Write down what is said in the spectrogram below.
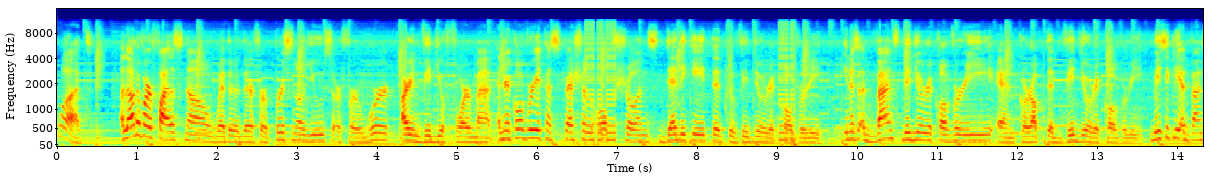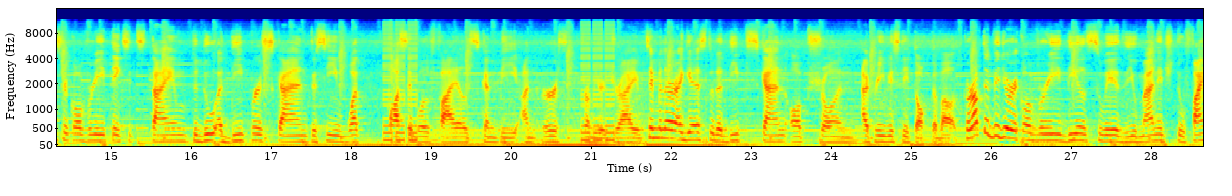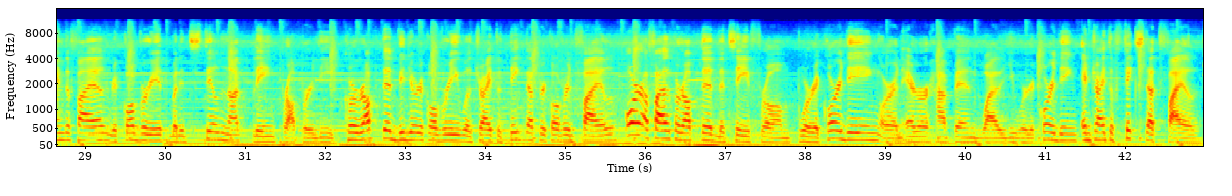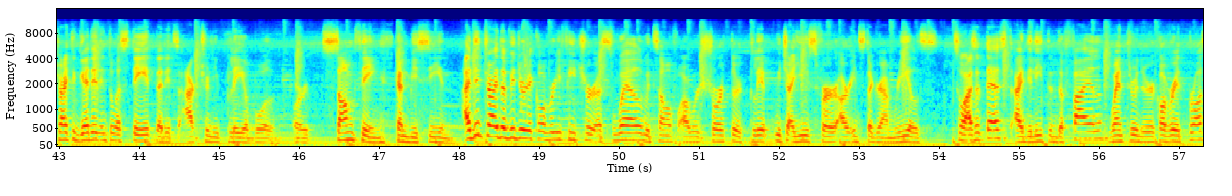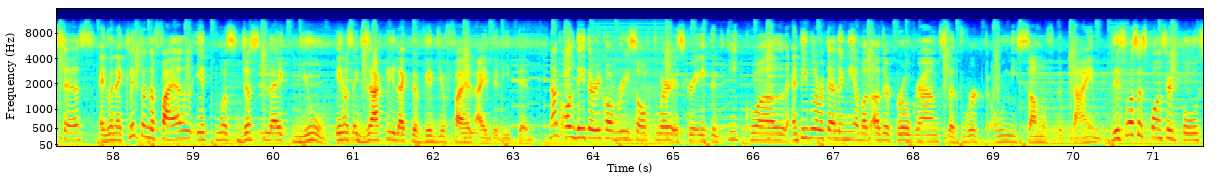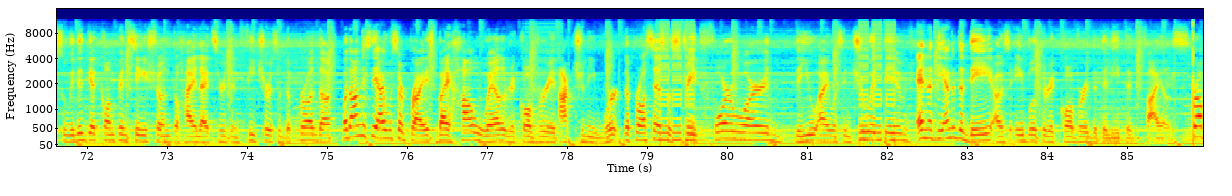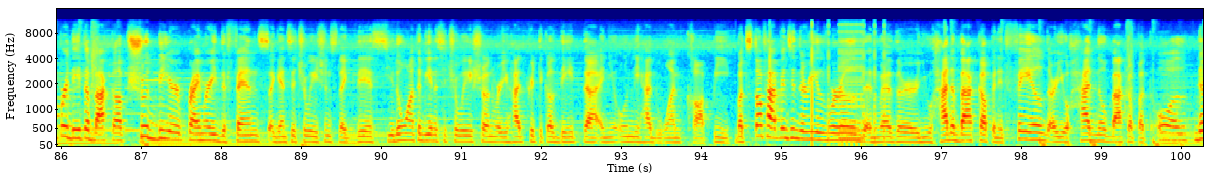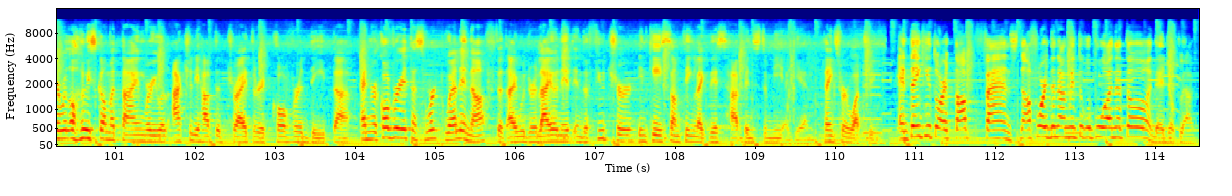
What? A lot of our files now, whether they're for personal use or for work, are in video format. And Recoverit has special options dedicated to video recovery. It has advanced video recovery and corrupted video recovery. Basically, advanced recovery takes its time to do a deeper scan to see what possible files can be unearthed from your drive. Similar, I guess, to the deep scan option I previously talked about. Corrupted video recovery deals with you manage to find the file, recover it, but it's still not playing properly. Corrupted video recovery will try to take that recovered file or a file corrupted, let's say from poor recording or an error happened while you were recording and try to fix that file. Try to get it into a state that it's actually playable or something can be seen. I did did try the video recovery feature as well with some of our shorter clip which I use for our Instagram Reels. So as a test, I deleted the file, went through the recover it process, and when I clicked on the file, it was just like new. It was exactly like the video file I deleted. Not all data recovery software is created equal, and people were telling me about other programs that worked only some of the time. This was a sponsored post, so we did get compensation to highlight certain features of the product, but honestly, I was surprised by how well Recoverit actually worked. The process was straightforward, the UI was intuitive, and at the end of the day, I was able to recover the deleted files. Proper data backup should be your primary defense against situations like this. You don't want to be in a situation where you had critical data and you only had one copy. But stuff happens in the real world, and whether you had a backup and it failed or you had no backup at all, there will always come a time where you will actually have to try to recover data. And Recoverit has worked well enough that I would rely on it in the future in case something like this happens to me again. Thanks for watching. And thank you to our top fans. Na-afford na namin itong upuan na to. Hindi, joke lang.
